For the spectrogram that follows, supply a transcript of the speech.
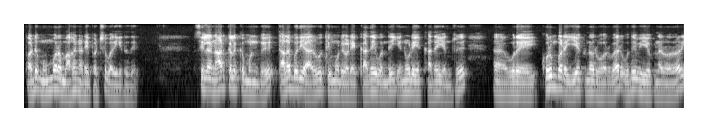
படு மும்முரமாக நடைபெற்று வருகிறது. சில நாட்களுக்கு முன்பு தளபதி அறுபத்தி மூணுடைய கதை வந்து என்னுடைய கதை என்று ஒரு குறும்பட இயக்குனர் ஒருவர் உதவி இயக்குனர் ஒருவர்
